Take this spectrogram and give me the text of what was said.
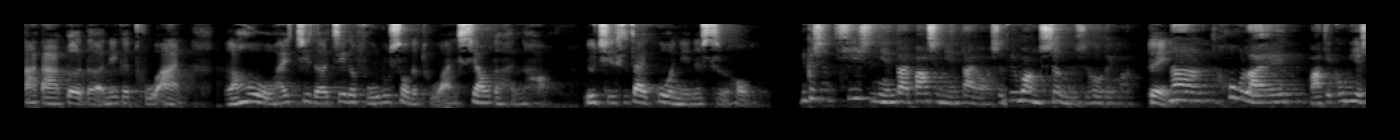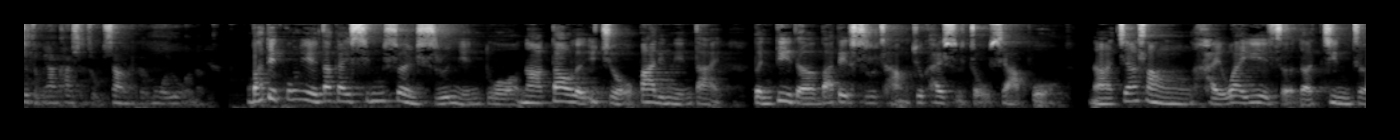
大大个的那个图案。然后我还记得这个福禄寿的图案销的很好，尤其是在过年的时候。那个是七十年代、八十年代哦，是最旺盛的时候，对吗？对。那后来巴蒂工业是怎么样开始走向那个没落呢？巴蒂工业大概兴盛十年多，那到了一九八零年代。本地的巴蒂市场就开始走下坡，那加上海外业者的竞争，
